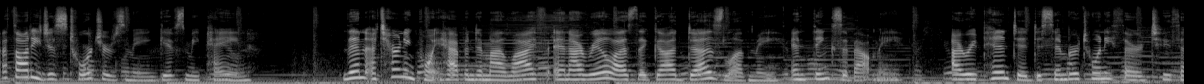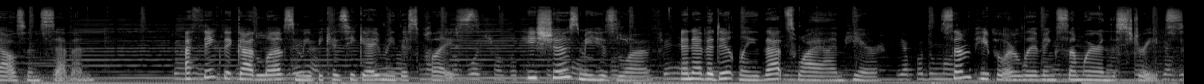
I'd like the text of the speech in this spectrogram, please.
I thought He just tortures me, and gives me pain. Then a turning point happened in my life, and I realized that God does love me and thinks about me. I repented December 23, 2007. I think that God loves me because He gave me this place. He shows me His love, and evidently that's why I'm here. Some people are living somewhere in the streets.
